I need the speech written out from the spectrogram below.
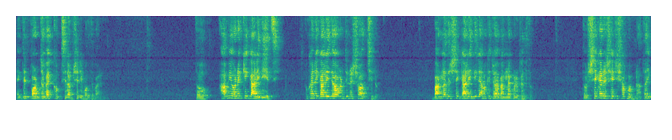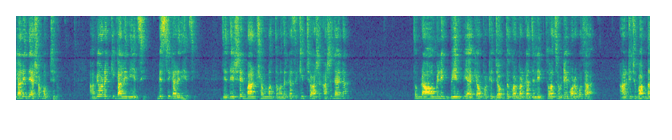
একজন পর্যবেক্ষক ছিলাম, সেটি বলতে পারেন তো আমি অনেককে গালি দিয়েছি। ওখানে গালি দেওয়া আমার জন্য সহজ ছিল। বাংলাদেশে গালি দিলে আমাকে জয় বাংলা করে ফেলতো। তো সেখানে সেটি সম্ভব না, তাই গালি দেওয়া সম্ভব ছিল। আমি অনেককে গালি দিয়েছি, মিষ্টি গালি দিয়েছি, যে দেশের মান সম্মান তোমাদের কাছে কিচ্ছু আসে আসে যায় না। তোমরা আওয়ামী লীগ, বিএনপি একে অপরকে জব্দ করবার কাজে লিপ্ত আছে, ওটাই বড় কথা। আর কিছু ভাবনা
